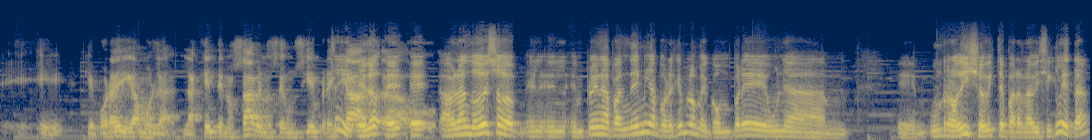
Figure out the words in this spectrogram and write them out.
eh, eh, que por ahí, digamos, la, gente no sabe, no sé, un siempre en casa. Eh, hablando de eso, en, plena pandemia, por ejemplo, me compré una, un rodillo, viste, para la bicicleta,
